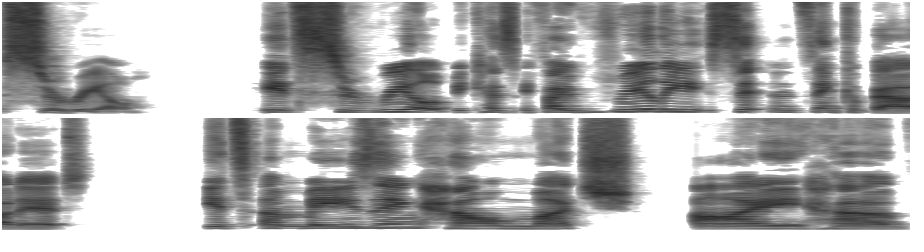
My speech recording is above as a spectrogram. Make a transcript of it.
surreal. It's surreal because if I really sit and think about it, it's amazing how much I have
